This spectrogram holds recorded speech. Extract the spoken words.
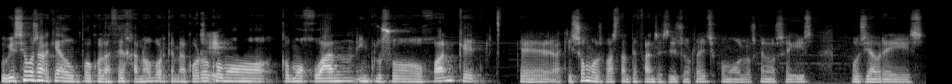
hubiésemos arqueado un poco la ceja, ¿no? Porque me acuerdo Sí. como, como Juan, incluso Juan, que, que aquí somos bastante fans de Streets of Rage, como los que nos seguís, pues ya habréis.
